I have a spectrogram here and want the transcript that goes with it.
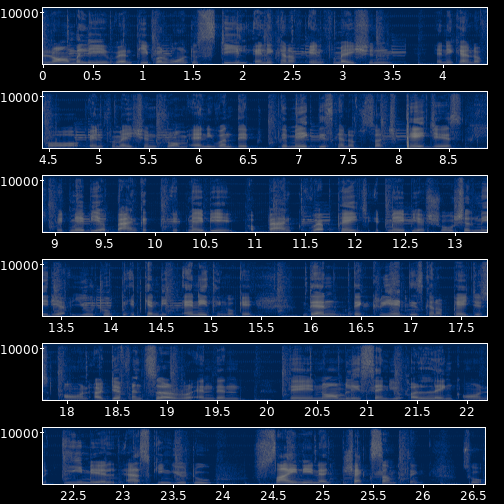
normally when people want to steal any kind of information any kind of uh, information from anyone. They they make this kind of such pages. It may be a bank it may be a bank web page. It may be a social media youtube. It can be anything okay? Then they create these kind of pages on a different server and then they normally send you a link on email asking you to sign in and check something. So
